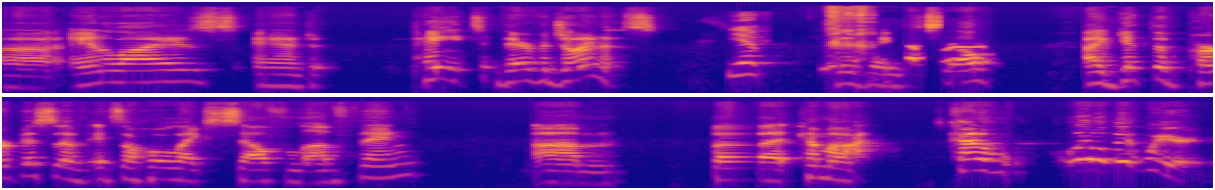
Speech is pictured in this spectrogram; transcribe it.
uh, analyze and paint their vaginas. Yep. It is a self. I get the purpose of it's a whole like self love thing, um, but, but come on, it's kind of a little bit weird.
